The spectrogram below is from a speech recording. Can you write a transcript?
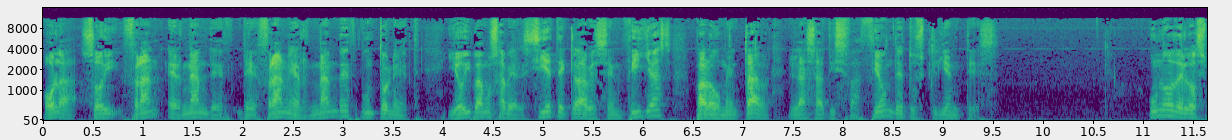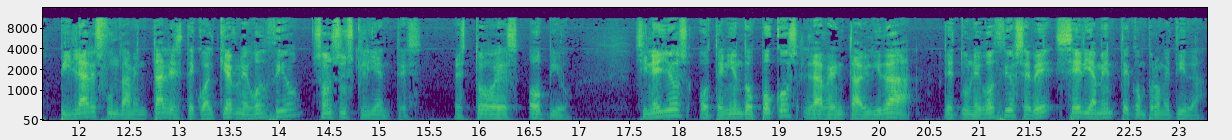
Hola, soy Fran Hernández de franhernandez.net y hoy vamos a ver siete claves sencillas para aumentar la satisfacción de tus clientes. Uno de los pilares fundamentales de cualquier negocio son sus clientes. Esto es obvio. Sin ellos o teniendo pocos, la rentabilidad de tu negocio se ve seriamente comprometida.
